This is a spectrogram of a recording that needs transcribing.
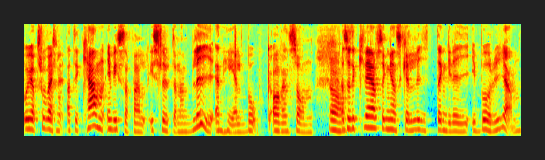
och jag tror verkligen att det kan i vissa fall i slutändan bli en hel bok av en sån. Ja. Alltså det krävs en ganska liten grej i början.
